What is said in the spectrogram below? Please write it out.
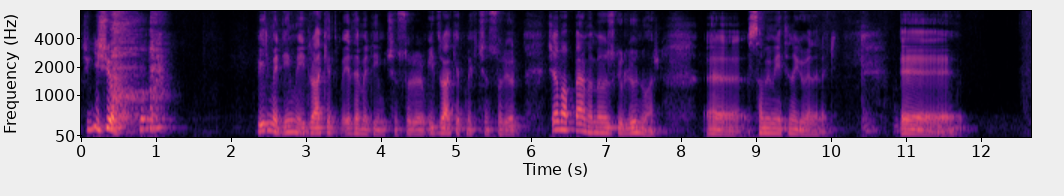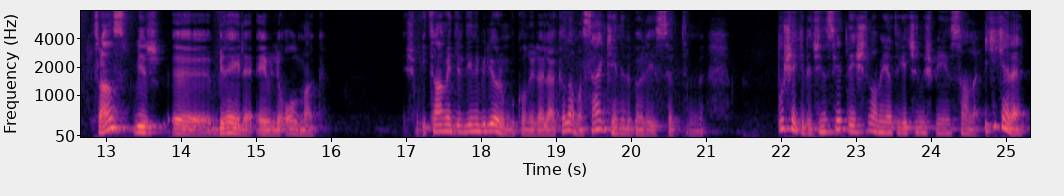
Çünkü işi yok. Bilmediğim ve idrak et- edemediğim için soruyorum. İdrak etmek için soruyorum. Cevap vermeme özgürlüğün var. Ee, samimiyetine güvenerek. Ee, trans bir e, bireyle evli olmak. Şimdi itham edildiğini biliyorum bu konuyla alakalı ama sen kendini böyle hissettin mi? Bu şekilde cinsiyet değiştirme ameliyatı geçirmiş bir insanla iki kere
